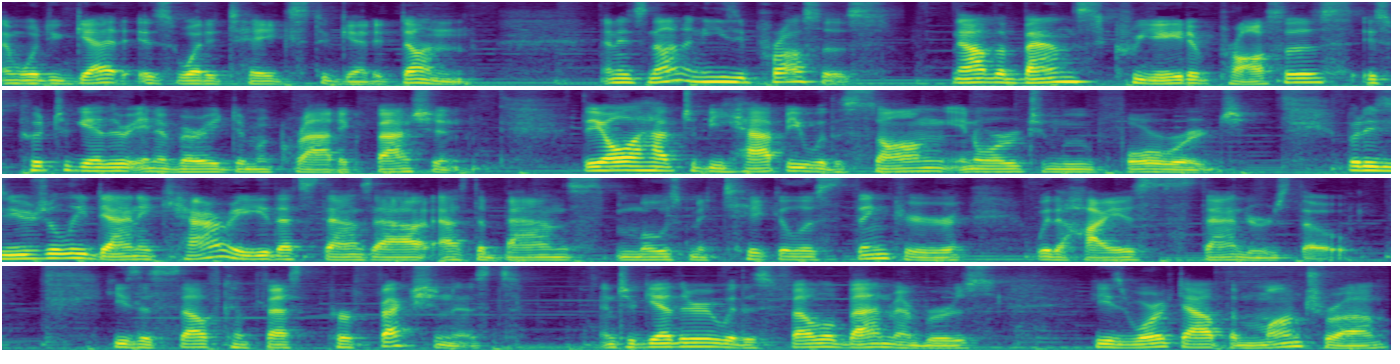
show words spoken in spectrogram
and what you get is what it takes to get it done. And it's not an easy process. Now, the band's creative process is put together in a very democratic fashion. They all have to be happy with the song in order to move forward. But it's usually Danny Carey that stands out as the band's most meticulous thinker with the highest standards, though. He's a self confessed perfectionist, and together with his fellow band members, he's worked out the mantra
